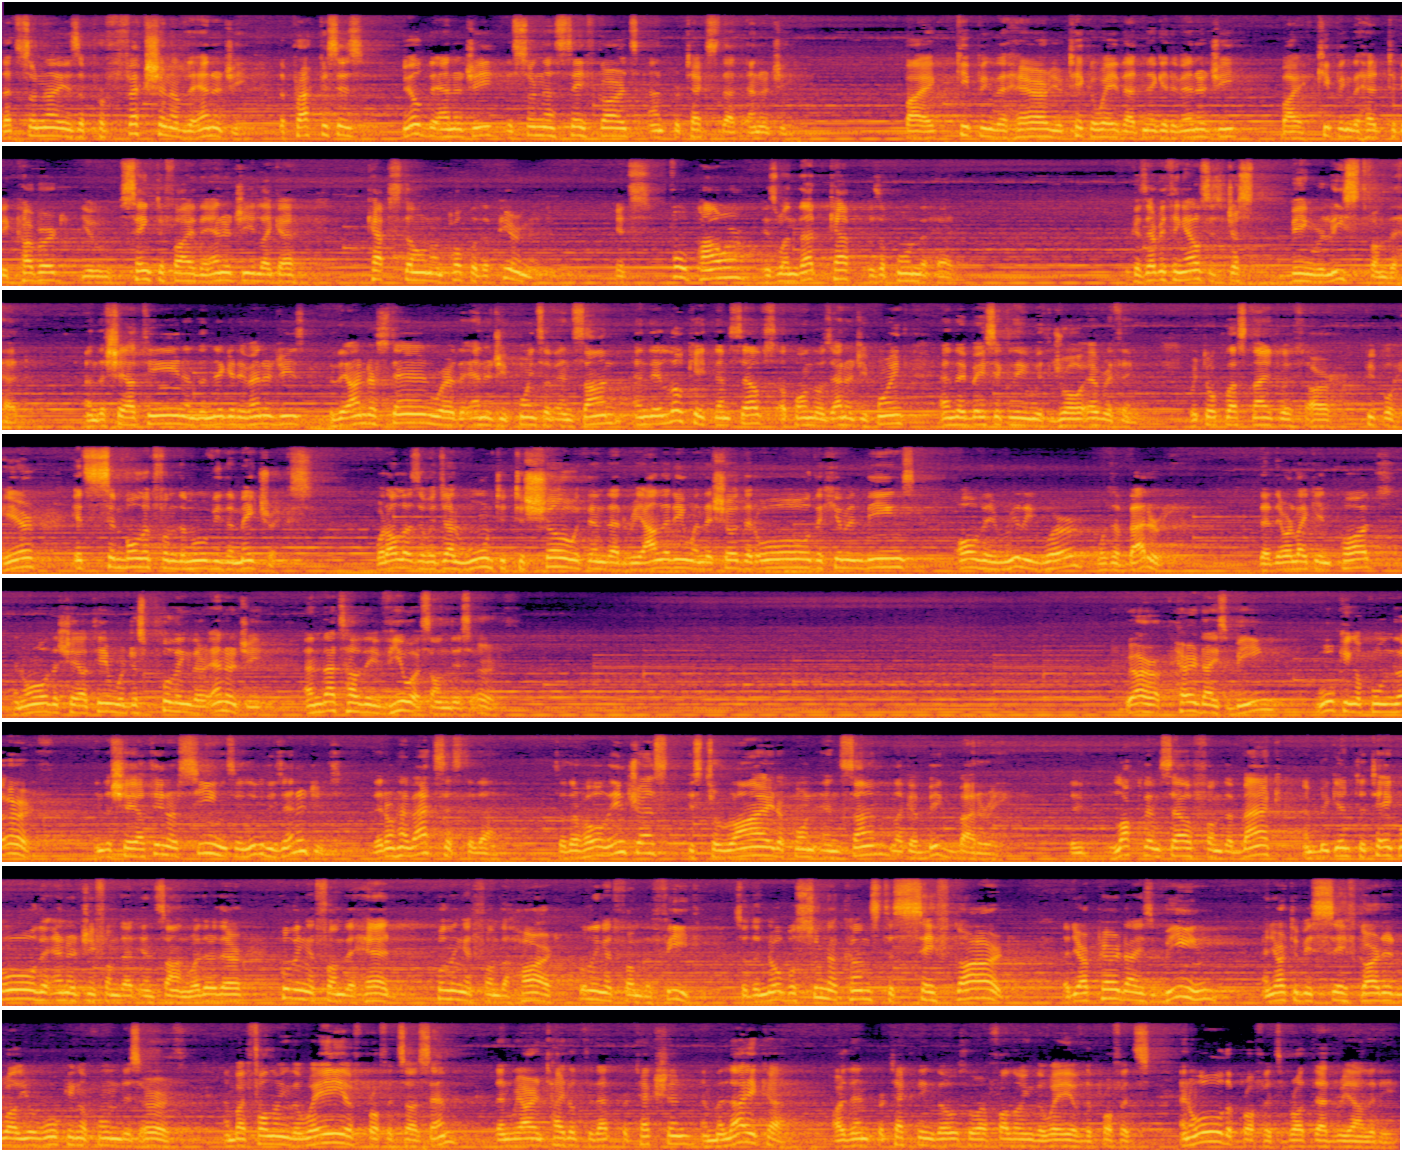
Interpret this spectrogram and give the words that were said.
That sunnah is a perfection of the energy. The practices build the energy, the sunnah safeguards and protects that energy. By keeping the hair you take away that negative energy, by keeping the head to be covered you sanctify the energy like a capstone on top of the pyramid. Its full power is when that cap is upon the head because everything else is just being released from the head and the shayateen and the negative energies they understand where the energy points of insan and they locate themselves upon those energy points point and they basically withdraw everything. We talked last night with our people here, it's symbolic from the movie The Matrix. What Allah wanted to show within that reality when they showed that all the human beings all they really were was a battery that they were like in pods and all the shayateen were just pulling their energy and that's how they view us on this earth. We are a paradise being walking upon the earth and the shayateen are seeing and say, look at these energies, they don't have access to that. So their whole interest is to ride upon insan like a big battery they lock themselves from the back and begin to take all the energy from that insan, whether they're pulling it from the head, pulling it from the heart, pulling it from the feet. So the noble sunnah comes to safeguard that you're paradise being and you're to be safeguarded while you're walking upon this earth. And by following the way of Prophet then we are entitled to that protection and malaika are then protecting those who are following the way of the Prophets and all the Prophets brought that reality.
